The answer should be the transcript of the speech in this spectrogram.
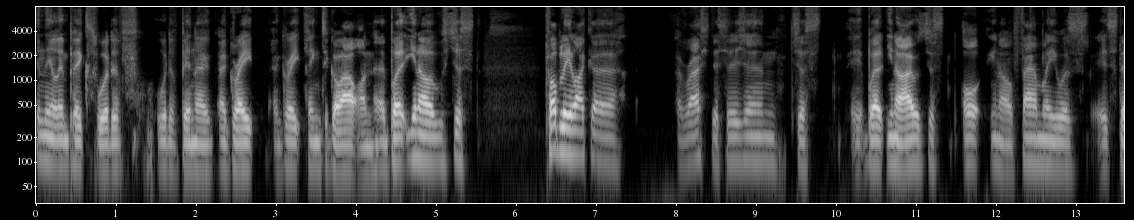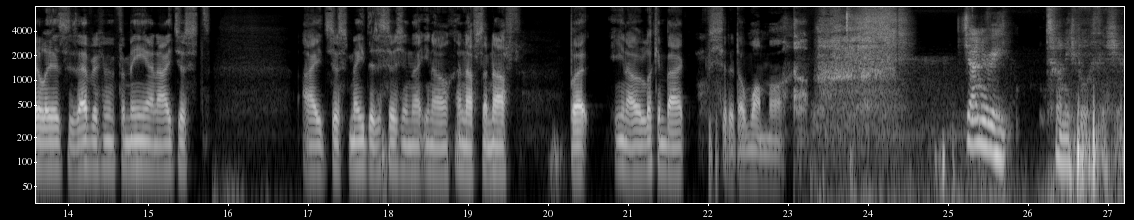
in the Olympics would have would have been a, a great a great thing to go out on. Uh, But you know, it was just probably like a a rash decision. Just, it, but you know, I was just all you know, family was it still is is everything for me, and I just I just made the decision that you know enough's enough. But you know, looking back, should have done one more. January 24th this year,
